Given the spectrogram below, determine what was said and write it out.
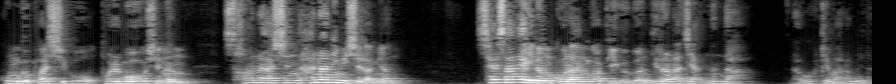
공급하시고 돌보시는 선하신 하나님이시라면 세상에 이런 고난과 비극은 일어나지 않는다. 라고 그렇게 말합니다.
